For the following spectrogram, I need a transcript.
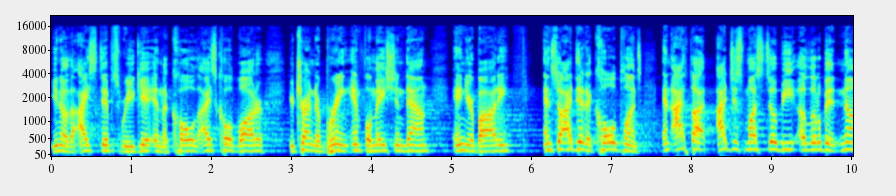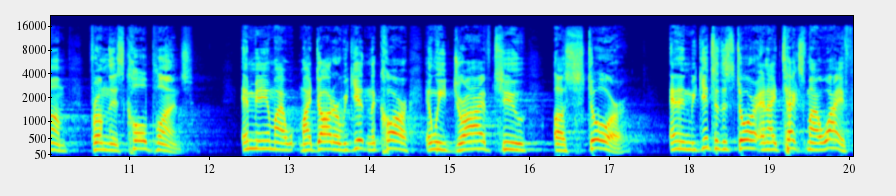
You know, the ice dips where you get in the cold, ice cold water. You're trying to bring inflammation down in your body. And so I did a cold plunge. And I thought I just must still be a little bit numb from this cold plunge. And me and my, my daughter, we get in the car and we drive to a store. And then we get to the store and I text my wife.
